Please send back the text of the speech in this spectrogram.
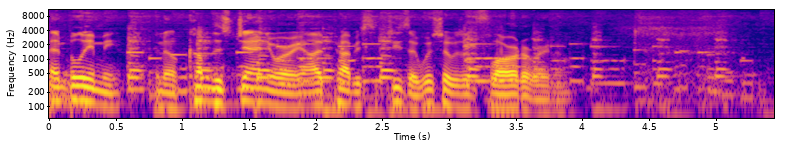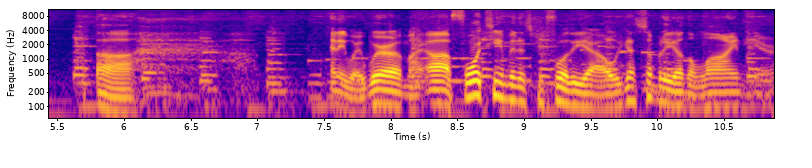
And believe me, you know, come this January, I'd probably say, "Geez, I wish I was in Florida right now." Uh, anyway, where am I? Uh, 14 minutes before the hour. We got somebody on the line here.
